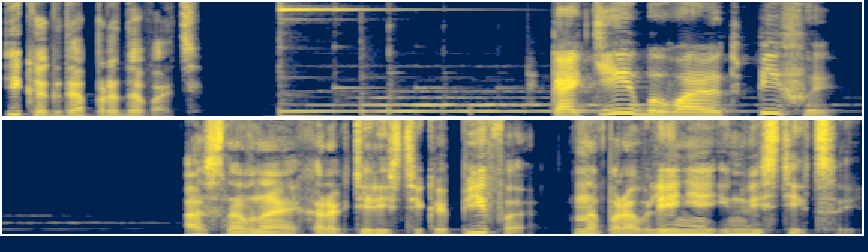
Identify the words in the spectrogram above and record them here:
и когда продавать. Какие бывают пифы? Основная характеристика пифа – направление инвестиций.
